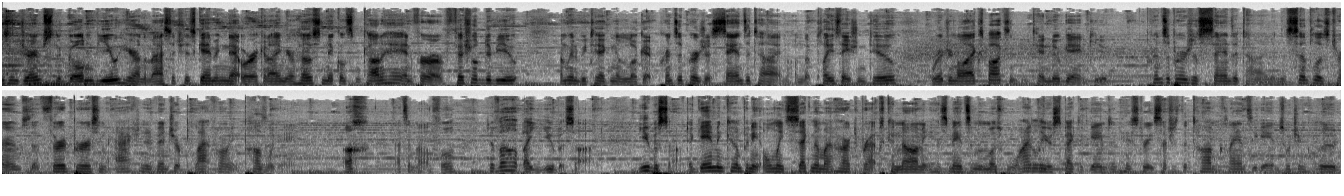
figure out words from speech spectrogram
Rabies and Germs to the Golden View here on the Masochist Gaming Network, and I am your host Nicholas McConnaughay, and for our official debut, I'm going to be taking a look at Prince of Persia Sands of Time on the PlayStation 2, original Xbox, and Nintendo GameCube. Prince of Persia Sands of Time, in the simplest terms, a third-person action-adventure platforming puzzle game. Ugh, that's a mouthful. Developed by Ubisoft. Ubisoft, a gaming company only second in my heart to perhaps Konami, has made some of the most widely respected games in history, such as the Tom Clancy games, which include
